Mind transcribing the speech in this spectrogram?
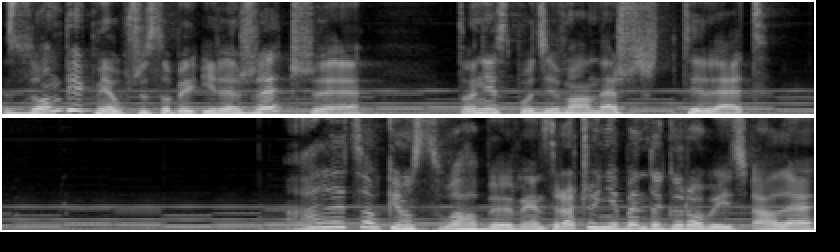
Ząbek miał przy sobie ile rzeczy! To niespodziewane, sztylet. Ale całkiem słaby, więc raczej nie będę go robić, ale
